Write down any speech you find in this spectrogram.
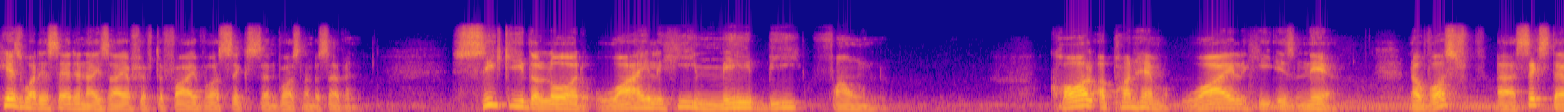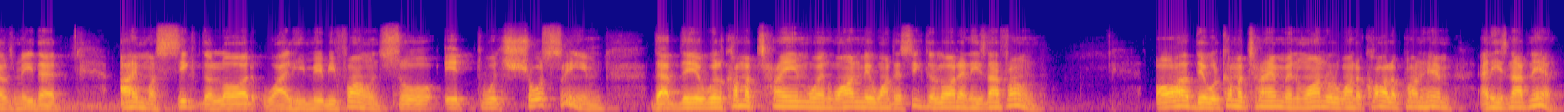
Here's what is said in Isaiah 55, verse 6 and verse number 7 Seek ye the Lord while he may be found. Call upon him while he is near. Now, verse uh, 6 tells me that I must seek the Lord while he may be found. So it would sure seem that there will come a time when one may want to seek the Lord and he's not found. Or there will come a time when one will want to call upon him and he's not near.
